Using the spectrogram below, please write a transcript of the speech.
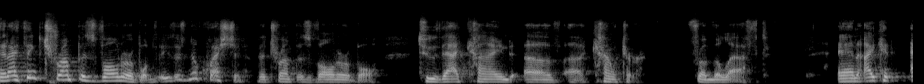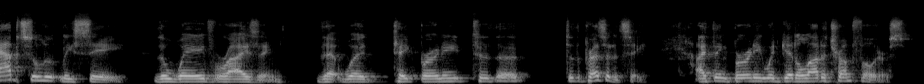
And I think Trump is vulnerable. There's no question that Trump is vulnerable to that kind of uh, counter from the left. And I could absolutely see the wave rising that would take Bernie to the to the presidency. I think Bernie would get a lot of Trump voters.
